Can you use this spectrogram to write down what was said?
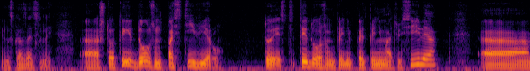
иносказательной, что ты должен пасти веру. То есть ты должен предпринимать усилия, что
